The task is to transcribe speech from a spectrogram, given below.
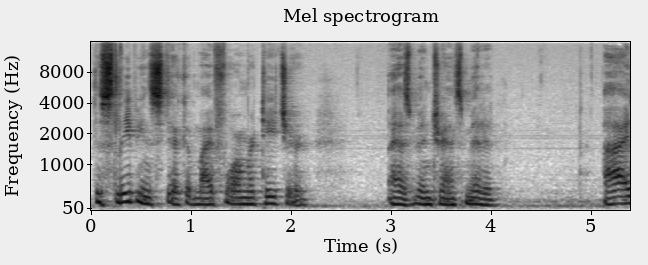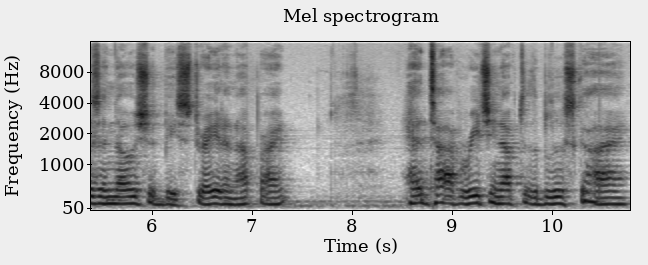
The sleeping stick of my former teacher has been transmitted. Eyes and nose should be straight and upright, head top reaching up to the blue sky,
